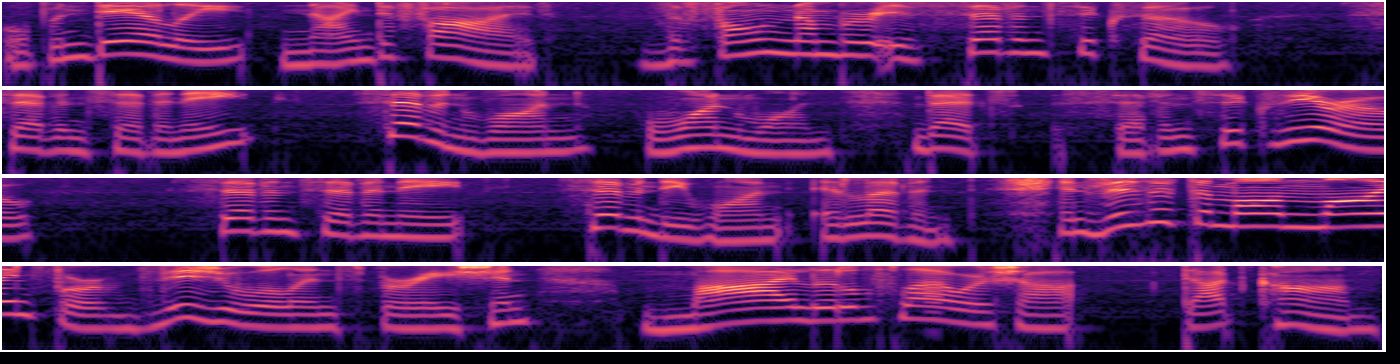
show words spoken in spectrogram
open daily 9 to 5. The phone number is 760 778 7111. That's 760 778 7111. And visit them online for visual inspiration, mylittleflowershop.com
